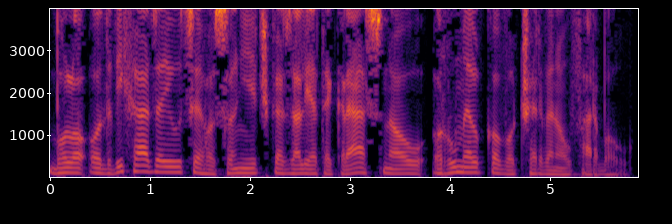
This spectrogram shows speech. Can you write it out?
bolo od vychádzajúceho slniečka zaliate krásnou rumelkovo-červenou farbou.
